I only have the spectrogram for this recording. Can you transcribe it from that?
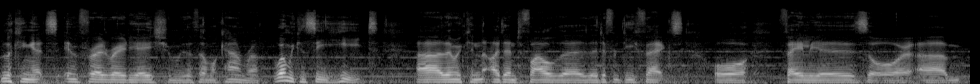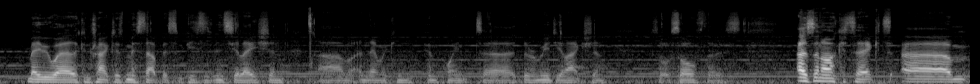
looking at infrared radiation with a thermal camera. When we can see heat, uh, then we can identify all the, the, different defects or failures or um, maybe where the contractors missed out bits and pieces of insulation um, and then we can pinpoint uh, the remedial action to sort of solve those. As an architect, um,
